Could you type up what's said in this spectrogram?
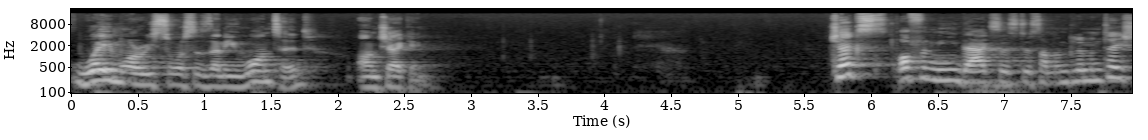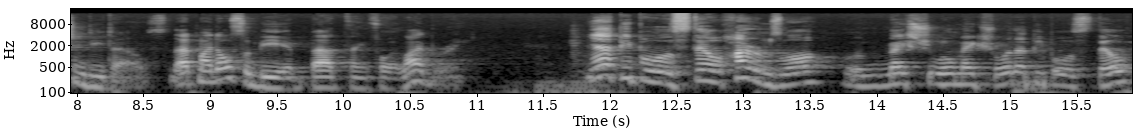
way more resources than you wanted on checking. Checks often need access to some implementation details. That might also be a bad thing for a library yeah, people will still, Hyrum's law will make sure, will make sure that people will still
